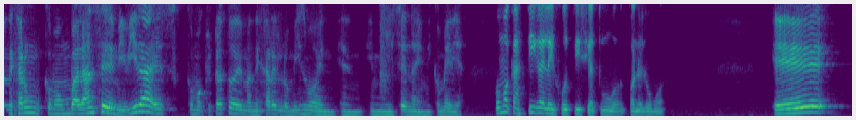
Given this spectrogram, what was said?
manejar un, como un balance de mi vida, es como que trato de manejar lo mismo en, mi escena, en mi comedia. ¿Cómo castiga la injusticia tú con el humor? Eh,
